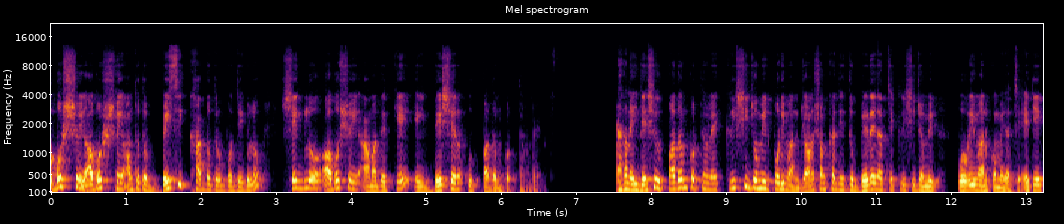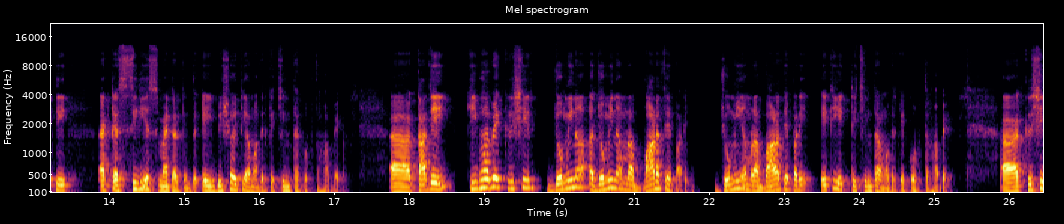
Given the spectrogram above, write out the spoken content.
অবশ্যই অবশ্যই অন্তত বেসিক খাদ্যদ্রব্য যেগুলো, সেগুলো অবশ্যই আমাদেরকে এই দেশের উৎপাদন করতে হবে। এখন এই দেশে উৎপাদন করতে হলে কৃষি জমির পরিমাণ, জনসংখ্যা যেহেতু বেড়ে যাচ্ছে, কৃষি জমির পরিমাণ কমে যাচ্ছে, এটি একটি, একটা সিরিয়াস ম্যাটার কিন্তু এই বিষয়টি আমাদেরকে চিন্তা করতে হবে। কাজেই কীভাবে কৃষির জমিন জমিন আমরা বাড়াতে পারি, জমি আমরা বাড়াতে পারি, এটি একটি চিন্তা আমাদেরকে করতে হবে। কৃষি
